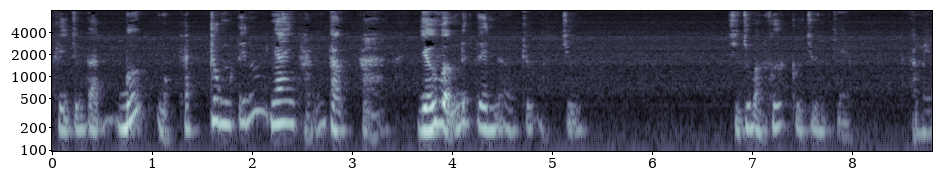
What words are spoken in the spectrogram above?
khi chúng ta bước một cách trung tín, ngay thẳng thật thà, giữ vững đức tin ở trước mặt Chúa. Xin Chúa ban phước của Chúa anh chị em. Amen.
